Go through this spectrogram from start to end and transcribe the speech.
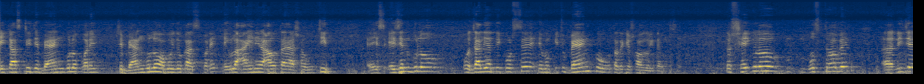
এই কাজটি যে ব্যাংকগুলো করে সে ব্যাংকগুলো অবৈধ কাজ করে, এগুলো আইনের আওতায় আসা উচিত। এজেন্টগুলো ও জালিয়াতি করছে এবং কিছু ব্যাংকও তাদেরকে সহযোগিতা করছে। তো সেইগুলো বুঝতে হবে। নিজে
